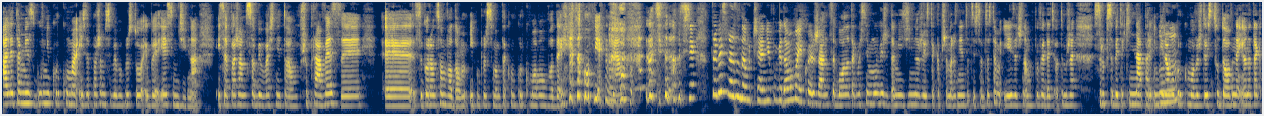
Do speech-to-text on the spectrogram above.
ale tam jest głównie kurkuma i zaparzam sobie po prostu, jakby ja jestem dziwna i zaparzam sobie właśnie tą przyprawę z z gorącą wodą i po prostu mam taką kurkumową wodę i ja to uwielbiam. Ludzie nauczy się czegoś razu na uczeniu, opowiadałam mojej koleżance, bo ona tak właśnie mówi, że tam jest zimno, że jest taka przemarznięta, coś tam, coś tam i jej zaczynam opowiadać o tym, że zrób sobie taki napar imbirowo-kurkumowy, że to jest cudowne i ona tak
